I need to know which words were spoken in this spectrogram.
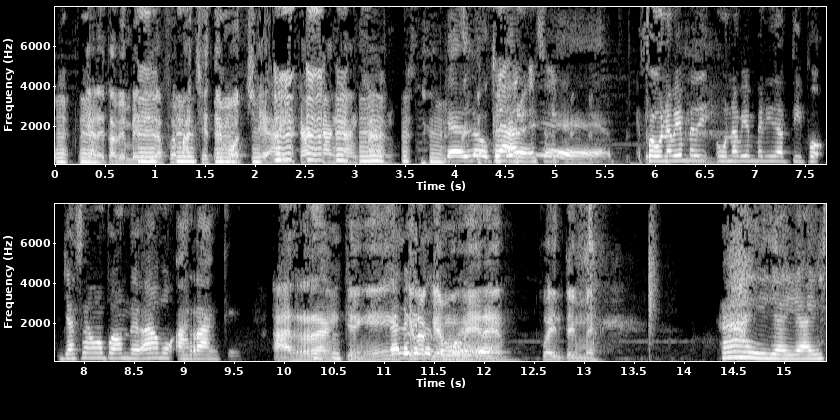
mm, mm. también bienvenida fue mm, Machete Mochea y can, can, can, can. Qué loco. Claro, eso. Fue una bienvenida, tipo, ya sabemos para dónde vamos, arranquen. Arranquen, ¿eh? Dale ¿Qué es lo que mujeres? Eh? Cuéntenme. Ay, ay, ay,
